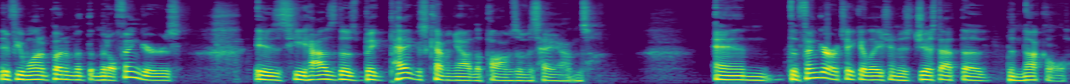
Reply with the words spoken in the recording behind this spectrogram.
if you want to put him at the middle fingers, is he has those big pegs coming out of the palms of his hands. And the finger articulation is just at the, the knuckle.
